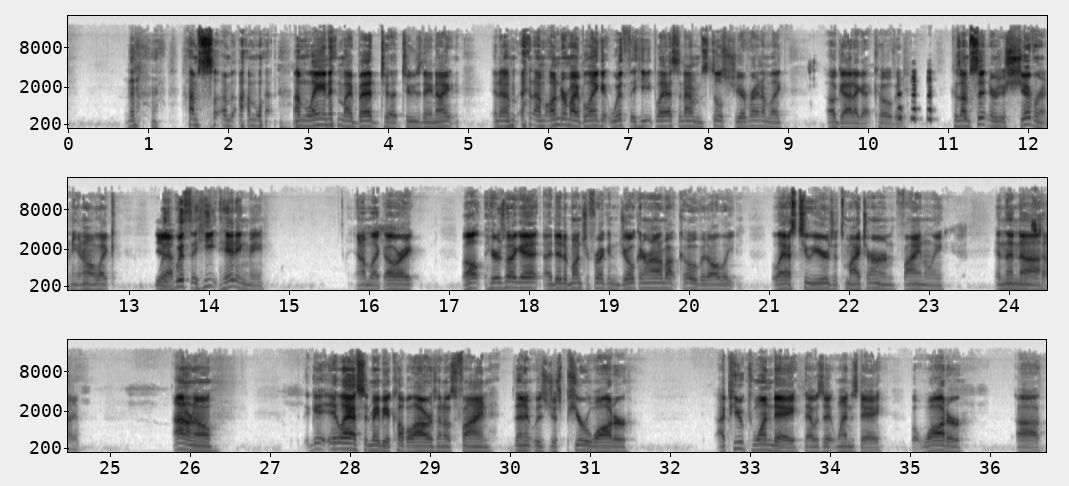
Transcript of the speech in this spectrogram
And then I'm I'm I'm, I'm laying in my bed to Tuesday night, and I'm and I'm under my blanket with the heat blast, and I'm still shivering. I'm like, oh god, I got COVID, because I'm sitting there just shivering, you know, like Yeah. with, with the heat hitting me. And I'm like, all right, well, here's what I get. I did a bunch of freaking joking around about COVID all the, the last two years. It's my turn finally, and then uh. I don't know. It it lasted maybe a couple hours and I was fine. Then it was just pure water. I puked one day. That was it, Wednesday. But water uh,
